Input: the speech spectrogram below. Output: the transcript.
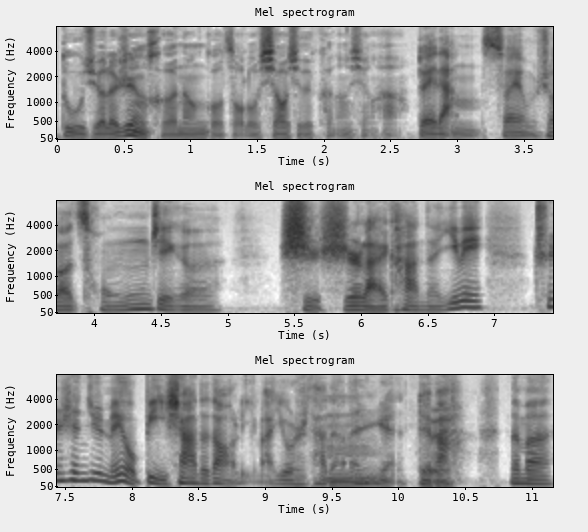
杜绝了任何能够走漏消息的可能性哈。对的，嗯所以我们说从这个史实来看呢，因为春申君没有必杀的道理嘛，又是他的恩人，对吧？那么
